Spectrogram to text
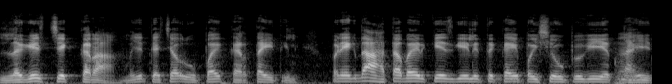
लगेच चेक करा. म्हणजे त्याच्यावर उपाय करता येतील. पण एकदा हाताबाहेर केस गेली तर काही पैसे उपयोगी येत नाहीत.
